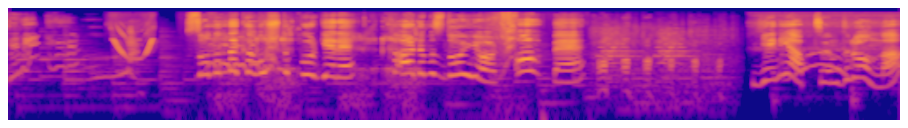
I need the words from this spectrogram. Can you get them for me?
Sonunda kavuştuk burgere. Karnımız doyuyor. Oh be. Yeni yaptığım drone'la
